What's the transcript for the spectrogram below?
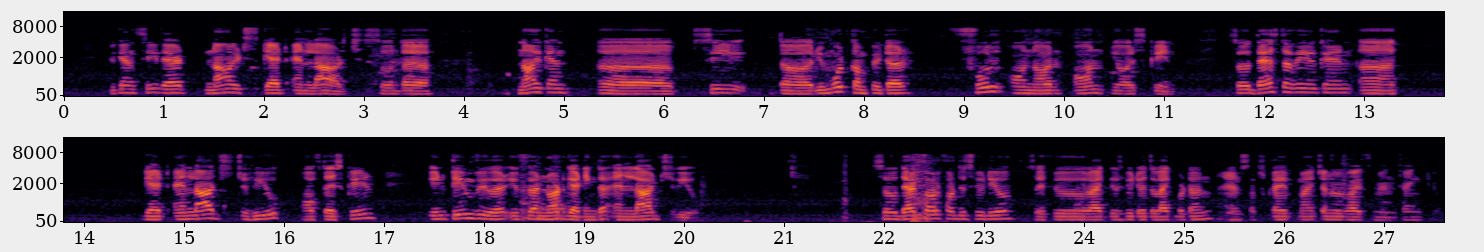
you can see that now it's get enlarged. So the now you can uh, see the remote computer full on or on your screen. So that's the way you can uh, get enlarged view of the screen in TeamViewer if you are not getting the enlarged view. So that's all for this video. So if you like this video, the like button and subscribe my channel Wiseman. Thank you.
